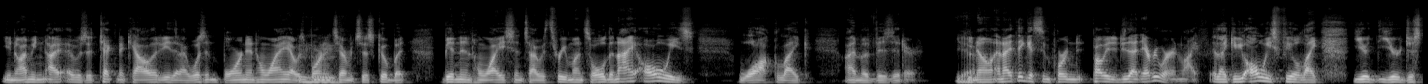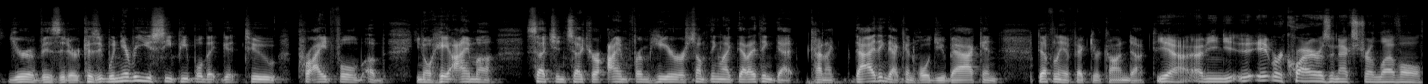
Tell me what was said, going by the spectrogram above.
you know, I mean, I, it was a technicality that I wasn't born in Hawaii. I was mm-hmm. born in mm-hmm. San Francisco, but been in Hawaii since I was three months old. And I always walk like I'm a visitor. Yeah. You know, and I think it's important probably to do that everywhere in life. Like you always feel like you're you're just you're a visitor because whenever you see people that get too prideful of you know, hey, I'm a such and such or I'm from here or something like that, I think that kind of I think that can hold you back and definitely affect your conduct. Yeah, I mean, it requires an extra level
